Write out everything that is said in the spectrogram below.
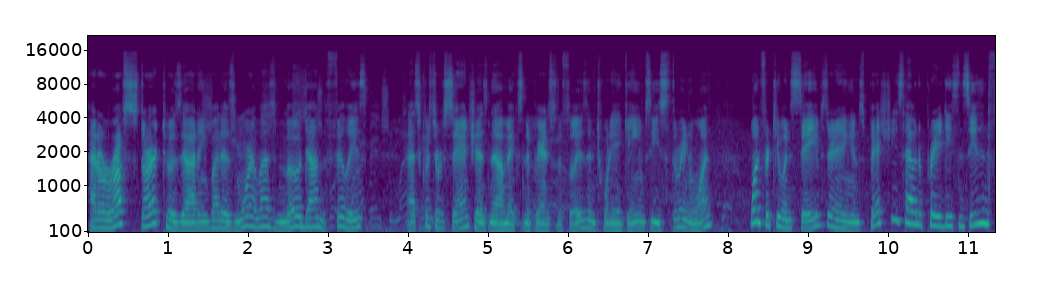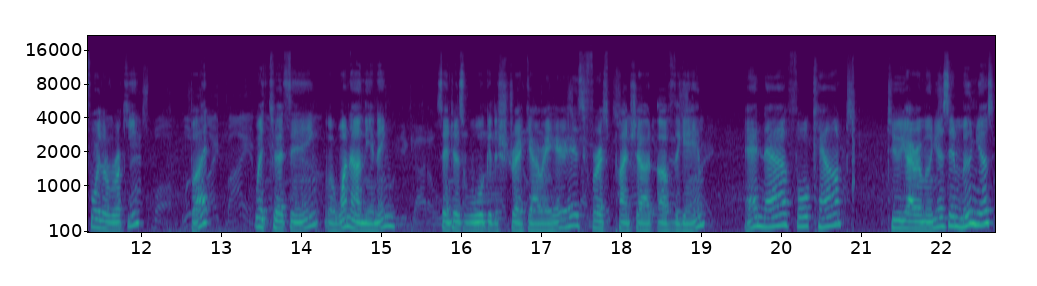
Had a rough start to his outing, but has more or less mowed down the Phillies. As Christopher Sanchez now makes an appearance for the Phillies in 28 games, he's 3 and 1. One for two in saves, their innings pitched. He's having a pretty decent season for the rookie. But with two outs inning, well, one on the inning, Sanchez will get the strikeout right here. His first punch out of the game. And now full count to Yairo Munoz. And Munoz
